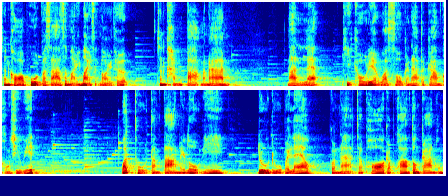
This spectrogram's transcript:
ฉันขอพูดภาษาสมัยใหม่สักหน่อยเถอะ ฉันขันปากมานาน นั่นแหละ ที่เขาเรียกว่าโศกนาฏกรรมของชีวิต วัตถุต่างๆในโลกนี้ ดูดูไปแล้วก็น่าจะพอกับความต้องการของ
